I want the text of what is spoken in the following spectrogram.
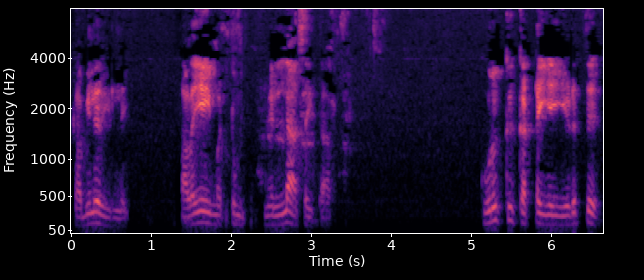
கபிலர் இல்லை. தலையை மட்டும் மெல்ல அசைத்தார். குறுக்கு கட்டையை எடுத்து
